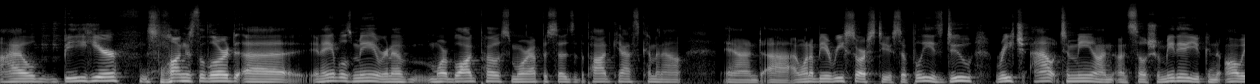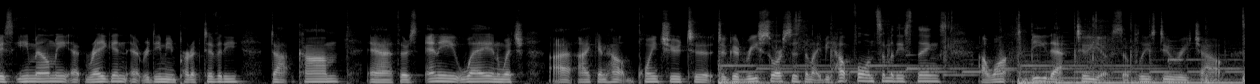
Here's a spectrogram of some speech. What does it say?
I'll be here as long as the Lord uh, enables me. We're going to have more blog posts, more episodes of the podcast coming out and uh, I want to be a resource to you. So please do reach out to me on, on social media. You can always email me at reagan at redeemingproductivity.com. And if there's any way in which I, I can help point you to, to good resources that might be helpful in some of these things, I want to be that to you. So please do reach out.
